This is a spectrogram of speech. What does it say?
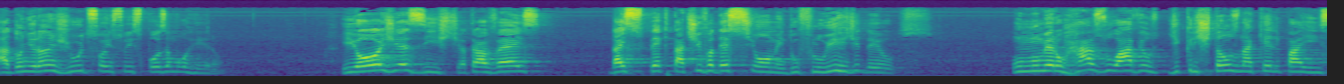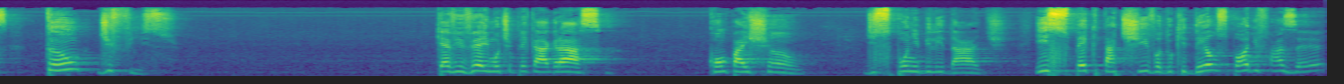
A Dona Irã Judson e sua esposa morreram. E hoje existe, através da expectativa desse homem, do fluir de Deus, um número razoável de cristãos naquele país tão difícil. Quer viver e multiplicar a graça? Compaixão, disponibilidade, expectativa do que Deus pode fazer.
